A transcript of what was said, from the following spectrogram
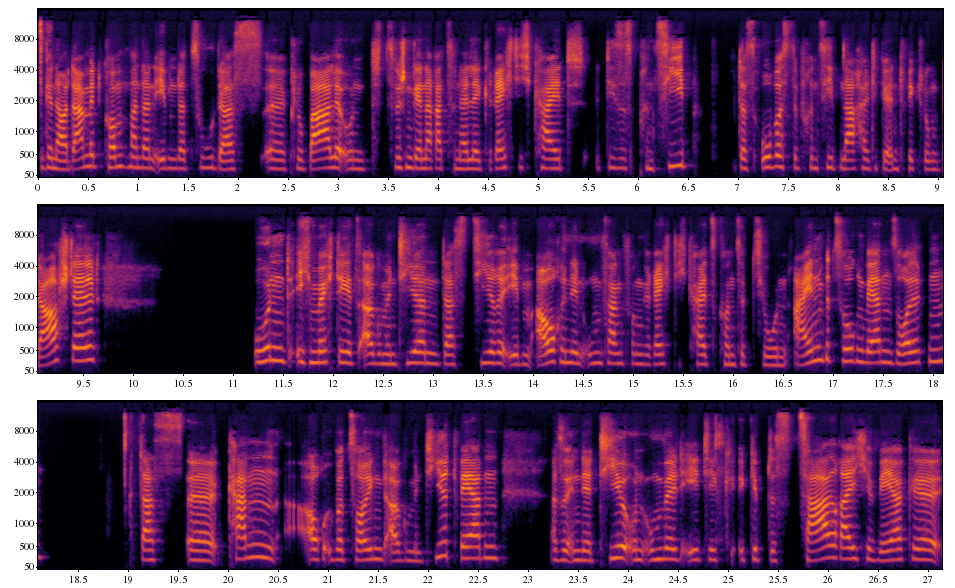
genau, damit kommt man dann eben dazu, dass äh, globale und zwischengenerationelle Gerechtigkeit dieses Prinzip, das oberste Prinzip nachhaltiger Entwicklung darstellt. Und ich möchte jetzt argumentieren, dass Tiere eben auch in den Umfang von Gerechtigkeitskonzeptionen einbezogen werden sollten. Das äh, kann auch überzeugend argumentiert werden. Also in der Tier- und Umweltethik gibt es zahlreiche Werke,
